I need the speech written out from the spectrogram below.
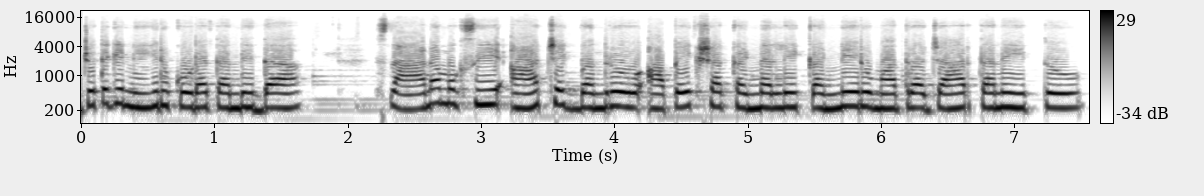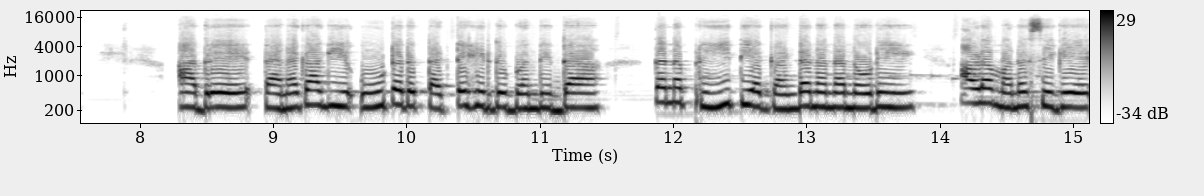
ಜೊತೆಗೆ ನೀರು ಕೂಡ ತಂದಿದ್ದ. ಸ್ನಾನ ಮುಗಿಸಿ ಆಚೆಗೆ ಬಂದ್ರು ಅಪೇಕ್ಷಾ ಕಣ್ಣಲ್ಲಿ ಕಣ್ಣೀರು ಮಾತ್ರ ಜಾರ್ತಾನೆ ಇತ್ತು. ಆದ್ರೆ ತನಗಾಗಿ ಊಟದ ತಟ್ಟೆ ಹಿಡಿದು ಬಂದಿದ್ದ ತನ್ನ ಪ್ರೀತಿಯ ಗಂಡನನ್ನ ನೋಡಿ ಅವಳ ಮನಸ್ಸಿಗೆ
